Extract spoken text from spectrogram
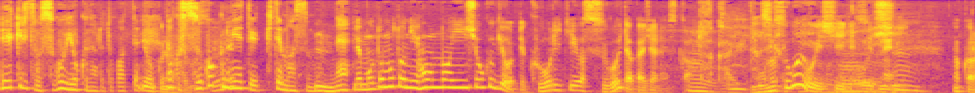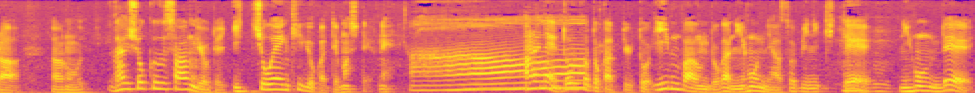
利益率もすごい良くなるとかって、ね、なんかすごく見えてきてますもんね、うん、でもともと日本の飲食業ってクオリティはすごい高いじゃないですか、うん、ものすごい美味しいですよね、だからあの外食産業で1兆円企業が出ましたよね。ああれねどういうことかっていうとインバウンドが日本に遊びに来て、うんうん、日本で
